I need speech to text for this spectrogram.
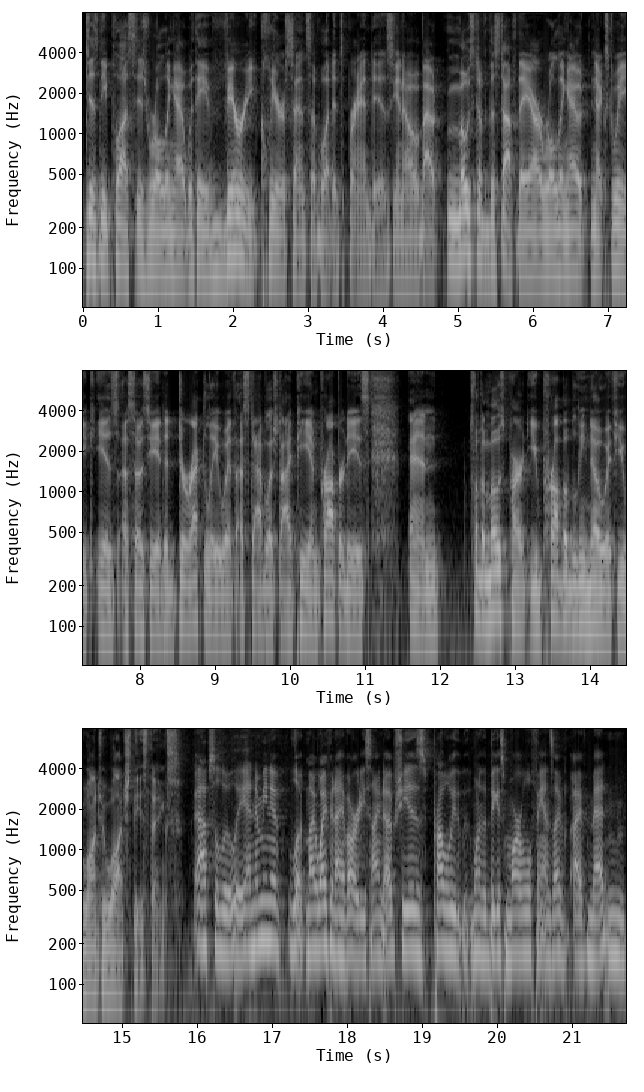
Disney Plus is rolling out with a very clear sense of what its brand is. You know, about most of the stuff they are rolling out next week is associated directly with established IP and properties. And for the most part, you probably know if you want to watch these things. Absolutely. And I mean, if, look, my wife and I have already signed up. She is probably one of the biggest Marvel fans I've, I've met, and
